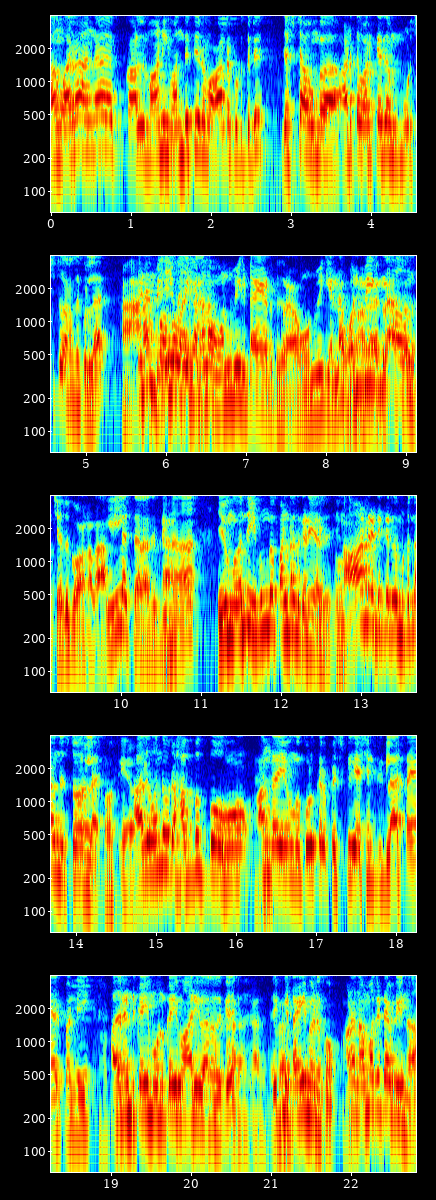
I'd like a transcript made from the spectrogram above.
அவங்க வர்றாங்க கால் மார்னிங் வந்துட்டு நம்ம ஆர்டர் கொடுத்துட்டு ஜஸ்ட் அவங்க அடுத்த ஒர்க் எதை முடிச்சுட்டு வரதுக்குள்ள பெரிய கடைலாம் ஒன் வீக் டைம் எடுத்துக்கிறாங்க. ஒன் வீக் என்ன பண்ணுவாங்க? கிளாஸ் செதுக்குவாங்களா? இல்ல சார் அது எப்படின்னா இவங்க வந்து இவங்க பண்றது கிடையாது. இவங்க ஆர்டர் எடுக்கிறது மட்டும் தான் அந்த ஸ்டோர்ல ஓகே அது வந்து ஒரு ஹப்புக்கு போகும். அங்க இவங்க கொடுக்குற ஸ்பெசிஃபிகேஷனுக்கு கிளாஸ் தயார் பண்ணி அது ரெண்டு கை மூணு கை மாறி வர்றதுக்கு இங்க டைம் எடுக்கும். ஆனா நம்ம கிட்ட எப்படின்னா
